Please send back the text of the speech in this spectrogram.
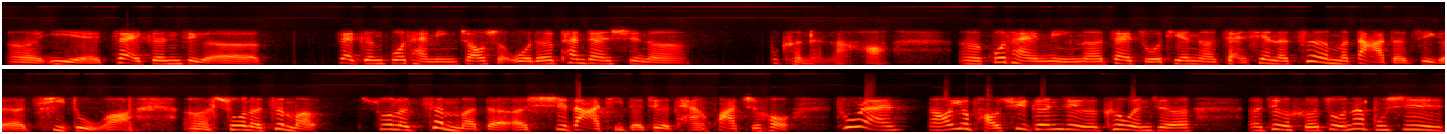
呃，也在跟这个、呃、在跟郭台铭招手。我的判断是呢，不可能了哈。呃，郭台铭呢，在昨天呢，展现了这么大的这个气度啊，呃，说了这么说了这么的呃识大体的这个谈话之后，突然然后又跑去跟这个柯文哲呃这个合作，那不是？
